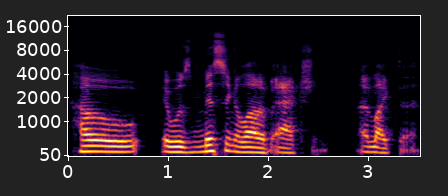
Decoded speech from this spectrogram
how it was missing a lot of action. I like that.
